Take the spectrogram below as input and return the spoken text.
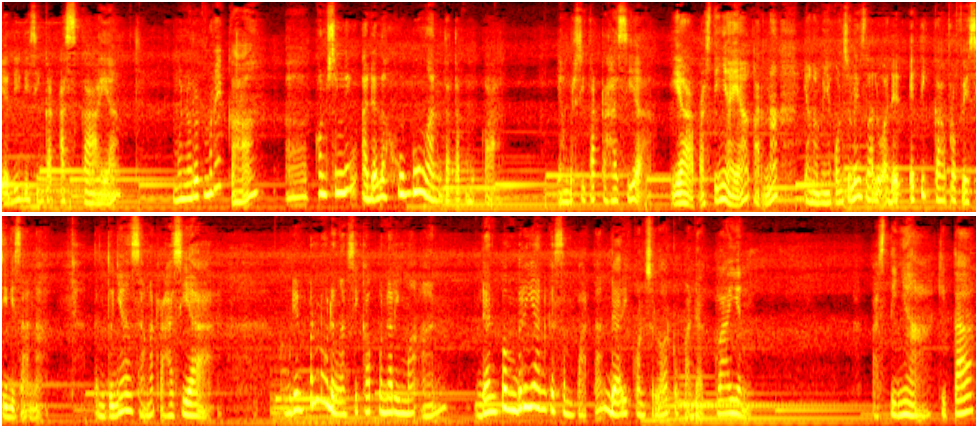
jadi disingkat ASCA ya. Menurut mereka, konseling uh, adalah hubungan tatap muka yang bersifat rahasia. Ya, pastinya ya, karena yang namanya konseling selalu ada etika profesi di sana. Tentunya sangat rahasia kemudian penuh dengan sikap penerimaan dan pemberian kesempatan dari konselor kepada klien. Pastinya kita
